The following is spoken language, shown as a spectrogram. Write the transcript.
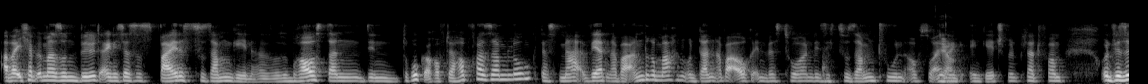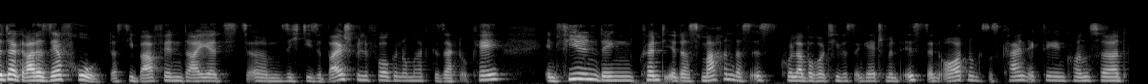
Aber ich habe immer so ein Bild eigentlich, dass es beides zusammengehen. Also du brauchst dann den Druck auch auf der Hauptversammlung, das werden aber andere machen und dann aber auch Investoren, die sich zusammentun auf so einer ja. Engagement-Plattform. Und wir sind da gerade sehr froh, froh, dass die BaFin da jetzt ähm, sich diese Beispiele vorgenommen hat, gesagt, okay, in vielen Dingen könnt ihr das machen. Das ist kollaboratives Engagement, ist in Ordnung. Es ist kein Acting in Concert,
